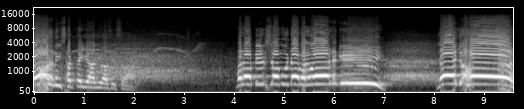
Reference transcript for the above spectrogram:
तोड़ नहीं सकते ये आदिवासी समाज। बोलो, बिरसा मुंडा भगवान की। જય જોહર!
